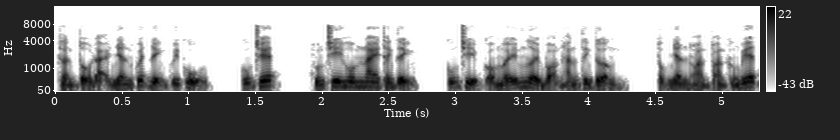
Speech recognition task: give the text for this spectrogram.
thần tổ đại nhân quyết định quy củ cũng chết huống chi hôm nay thanh tịnh cũng chỉ có mấy người bọn hắn tin tưởng tộc nhân hoàn toàn không biết.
